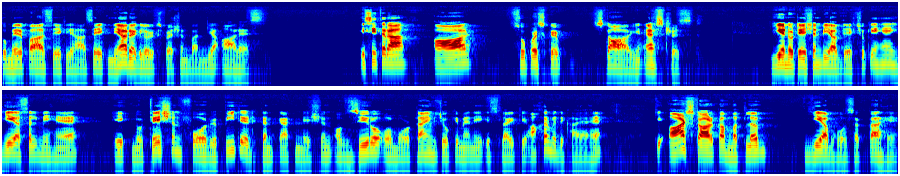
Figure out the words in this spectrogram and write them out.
تو میرے پاس ایک لحاظ سے ایک نیا ریگولر ایکسپریشن بن گیا آر ایس اسی طرح آر سپرسکرپٹ اسٹار یا ایسٹرسک یہ نوٹیشن بھی آپ دیکھ چکے ہیں۔ یہ اصل میں ہے ایک notation for repeated concatenation of zero or more times جو کہ میں نے اس سلائڈ کے آخر میں دکھایا ہے کہ آر اسٹار کا مطلب یہ اب ہو سکتا ہے۔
